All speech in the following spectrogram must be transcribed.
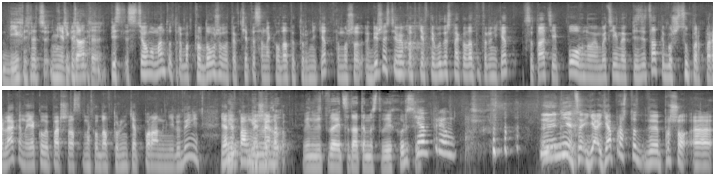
Бігти, Після цього ні, тікати. Після, після з цього моменту треба продовжувати вчитися накладати турнікет, тому що в більшості випадків ти будеш накладати турнікет в ситуації повного емоційного піздіця, ти будеш супер переляканий. Я коли перший раз накладав турнікет пораненій людині, я не впевнений, він, що я накла- накла- він відповідає цитатами з твоїх курсів. Я прям Е, Ні, це я, я просто е, про що? Е,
